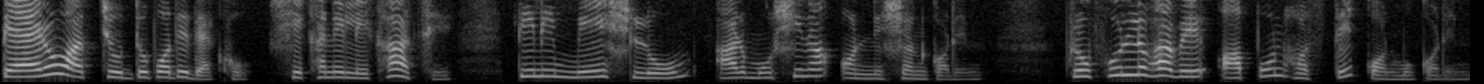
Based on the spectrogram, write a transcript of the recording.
তেরো আর চোদ্দ পদে দেখো সেখানে লেখা আছে তিনি মেষ লোম আর মসিনা অন্বেষণ করেন। প্রফুল্লভাবে আপন হস্তে কর্ম করেন।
